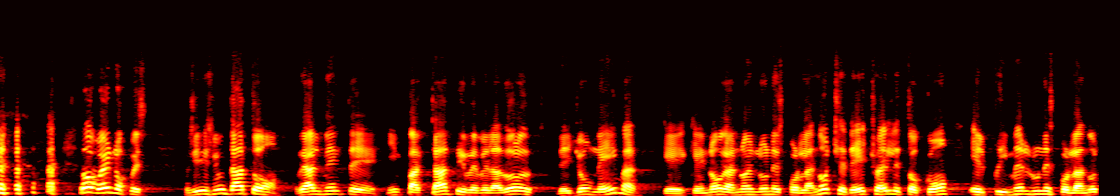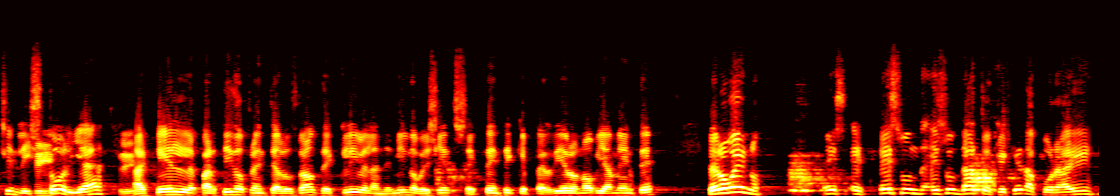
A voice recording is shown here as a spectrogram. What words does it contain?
no, bueno, pues sí, es un dato realmente impactante y revelador de Joe Neymar, que, que, no ganó el lunes por la noche. De hecho, a él le tocó el primer lunes por la noche en la Sí, historia, sí. aquel partido frente a los Browns de Cleveland en 1970 y que perdieron, obviamente. Pero bueno, es, es, es un, es un dato que queda por ahí,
